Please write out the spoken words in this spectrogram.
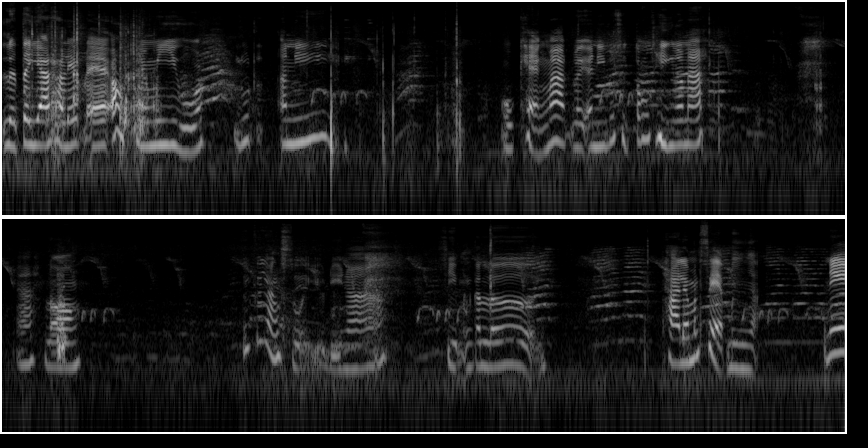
เหลือแต่ยาทาเล็บแล้วอ้าวยังมีอยู่อะรุดอันนี้โอ้แข็งมากเลย อันนี้รู้สึกต้องทิ้งแล้วนะ อะ ลอง เฮ้ยก็ยังสวยอยู่ดีนะ สีมันกันเลยทาแล้วมันแสบมืออะ นี่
